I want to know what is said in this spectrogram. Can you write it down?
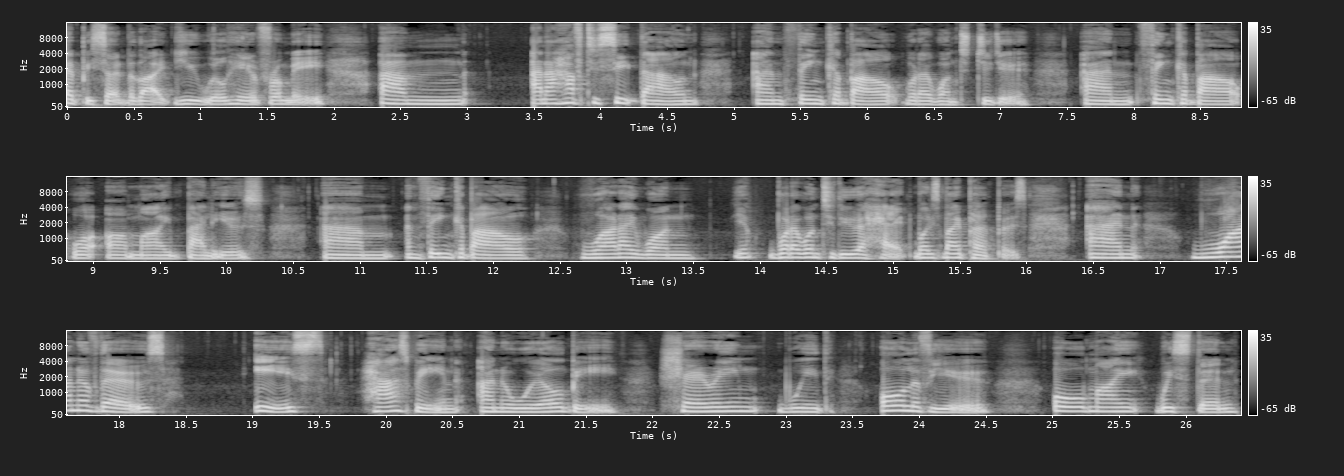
episode that you will hear from me. Um, and I have to sit down and think about what I wanted to do and think about what are my values um, and think about what I want, yeah, what I want to do ahead. What is my purpose? And one of those is, has been, and will be sharing with all of you all my wisdom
